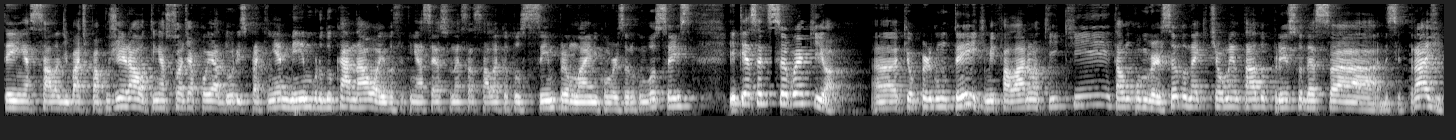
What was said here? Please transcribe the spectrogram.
tem a sala de bate-papo geral, tem a só de apoiadores para quem é membro do canal, aí você tem acesso nessa sala que eu tô sempre online conversando com vocês. E tem essa de Subway aqui, ó uh, que eu perguntei, que me falaram aqui que estavam conversando, né, que tinha aumentado o preço dessa, desse traje.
